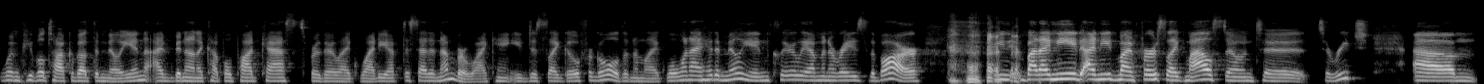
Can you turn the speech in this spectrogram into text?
when people talk about the million i've been on a couple podcasts where they're like why do you have to set a number? Why can't you just like go for gold? And i'm like well when i hit a million clearly i'm going to raise the bar. But i need i need my first like milestone to to reach. Um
